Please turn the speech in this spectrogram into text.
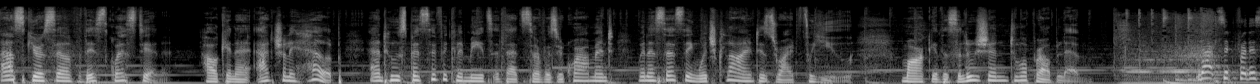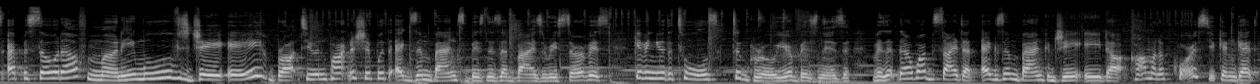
Ask yourself this question How can I actually help? And who specifically meets that service requirement when assessing which client is right for you? Market the solution to a problem. That's it for this episode of Money Moves JA, brought to you in partnership with Exim Bank's Business Advisory Service, giving you the tools to grow your business. Visit their website at eximbankja.com, and of course, you can get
